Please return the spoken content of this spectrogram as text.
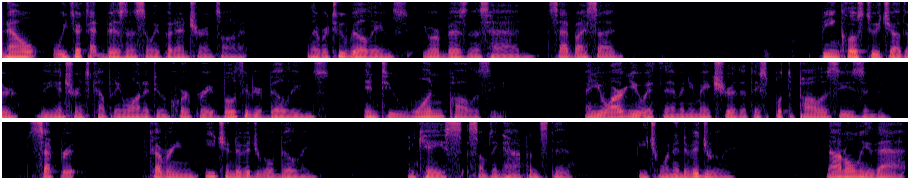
Now, we took that business and we put insurance on it. There were two buildings your business had side by side. Being close to each other, the insurance company wanted to incorporate both of your buildings into one policy. And you argue with them and you make sure that they split the policies into separate, covering each individual building in case something happens to each one individually. Not only that,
